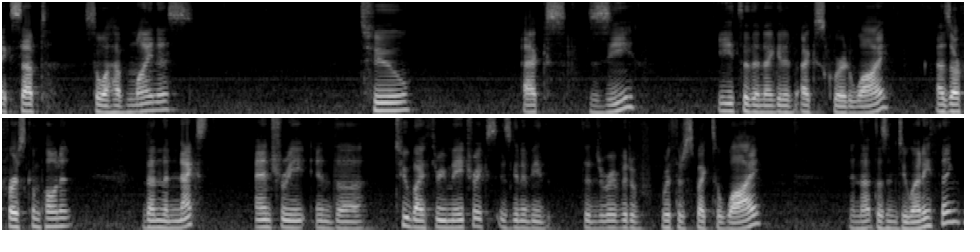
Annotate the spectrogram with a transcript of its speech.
except, so we'll have minus 2xz e to the negative x squared y as our first component. Then the next entry in the 2 by 3 matrix is going to be the derivative with respect to y, and that doesn't do anything.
